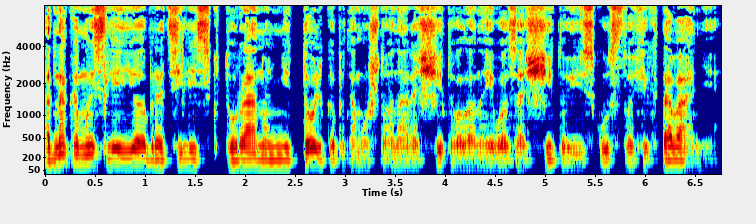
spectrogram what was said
Однако мысли ее обратились к Турану не только потому, что она рассчитывала на его защиту и искусство фехтования.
